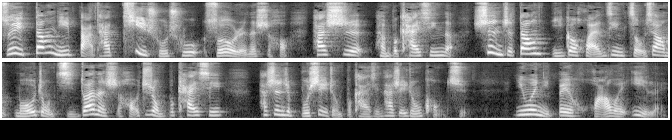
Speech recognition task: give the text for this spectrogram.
所以，当你把它剔除出所有人的时候，他是很不开心的。甚至当一个环境走向某种极端的时候，这种不开心，它甚至不是一种不开心，它是一种恐惧，因为你被划为异类。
